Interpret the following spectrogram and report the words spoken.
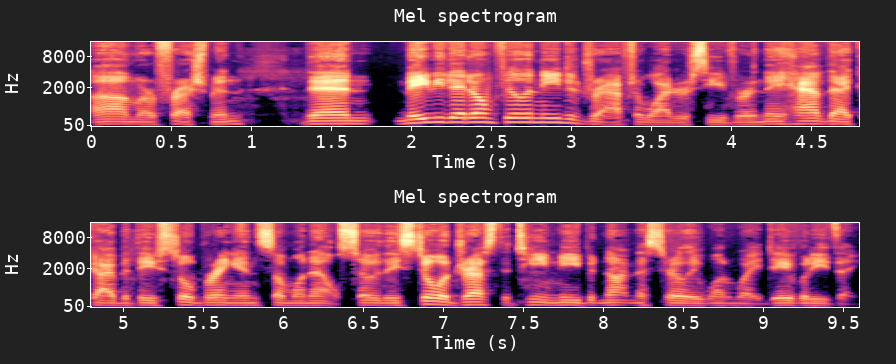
um, or freshman, then maybe they don't feel the need to draft a wide receiver and they have that guy, but they still bring in someone else. So they still address the team need, but not necessarily one way. Dave, what do you think?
